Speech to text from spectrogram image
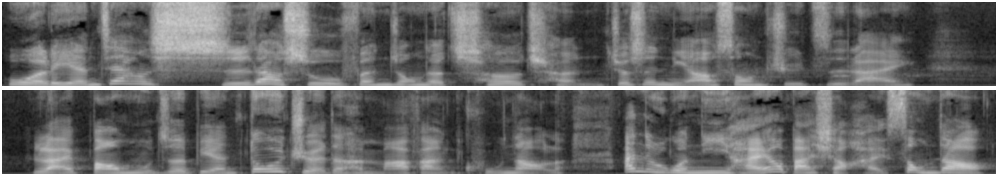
我连这样十到十五分钟的车程，就是你要送橘子来来保姆这边，都觉得很麻烦、很苦恼了。啊，如果你还要把小孩送到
